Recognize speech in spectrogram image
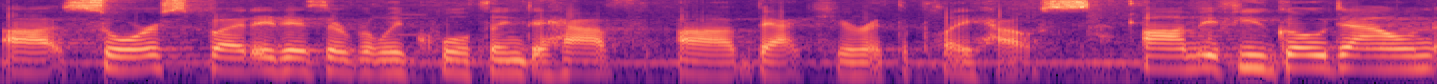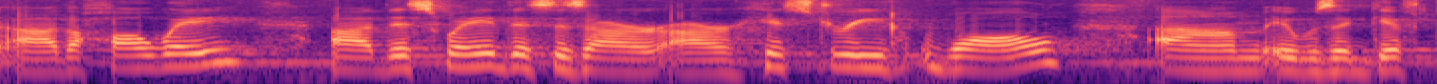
uh, source, but it is a really cool thing to have uh, back here at the Playhouse. Um, if you go down uh, the hallway uh, this way, this is our, our history wall. Um, it was a gift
